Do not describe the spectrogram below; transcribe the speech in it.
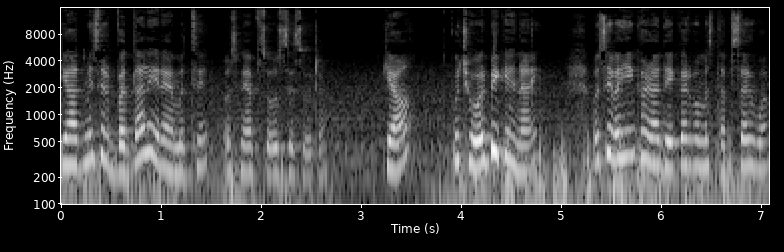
यह आदमी सिर्फ़ बदला ले रहा है मुझसे, उसने अफसोस से सोचा। क्या? कुछ और भी कहना है? उसे वहीं खड़ा देकर वह मुस्तबसर हुआ।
